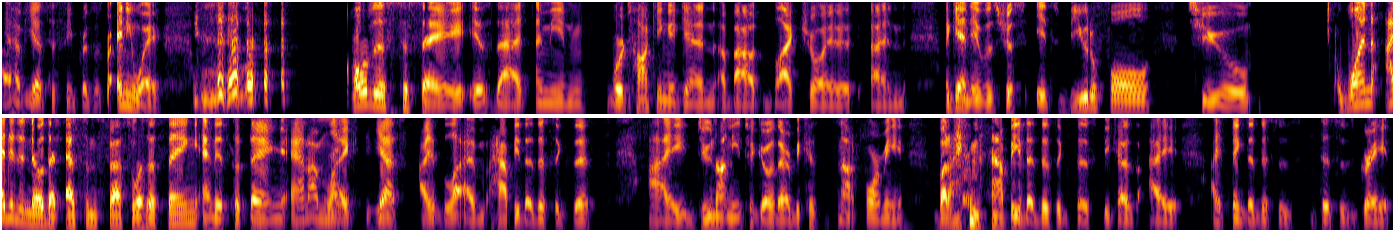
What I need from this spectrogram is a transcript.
I have yet to see Princess Bride. Anyway, all of this to say is that I mean we're talking again about Black Joy, and again, it was just it's beautiful to. One, I didn't know that Essence Fest was a thing, and it's a thing, and I'm Right. like, yes, I bl- I'm happy that this exists. I do not need to go there because it's not for me, but I am happy that this exists because I I think that this is this is great.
